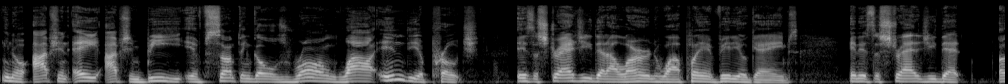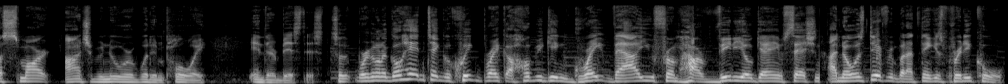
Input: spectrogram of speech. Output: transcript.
you know option a option b if something goes wrong while in the approach is a strategy that i learned while playing video games. And it's a strategy that a smart entrepreneur would employ in their business. So we're going to go ahead and take a quick break. I hope you're getting great value from our video game session. I know it's different, but I think it's pretty cool.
